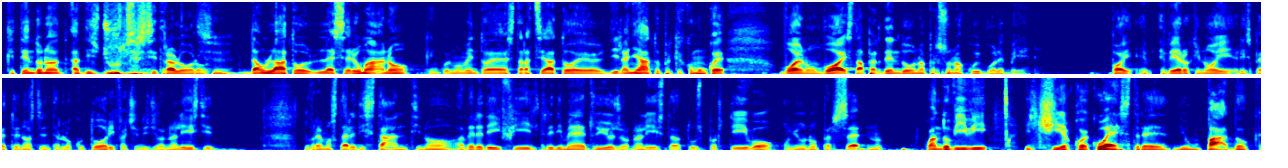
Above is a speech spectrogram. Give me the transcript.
che tendono a, a disgiungersi tra loro. Sì. Da un lato l'essere umano, che in quel momento è straziato e dilaniato, perché comunque vuoi o non vuoi sta perdendo una persona a cui vuole bene. Poi è, è vero che noi rispetto ai nostri interlocutori, facendo i giornalisti, dovremmo stare distanti, no? avere dei filtri di mezzo, io giornalista, tu sportivo, ognuno per sé. Quando vivi il circo equestre di un paddock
